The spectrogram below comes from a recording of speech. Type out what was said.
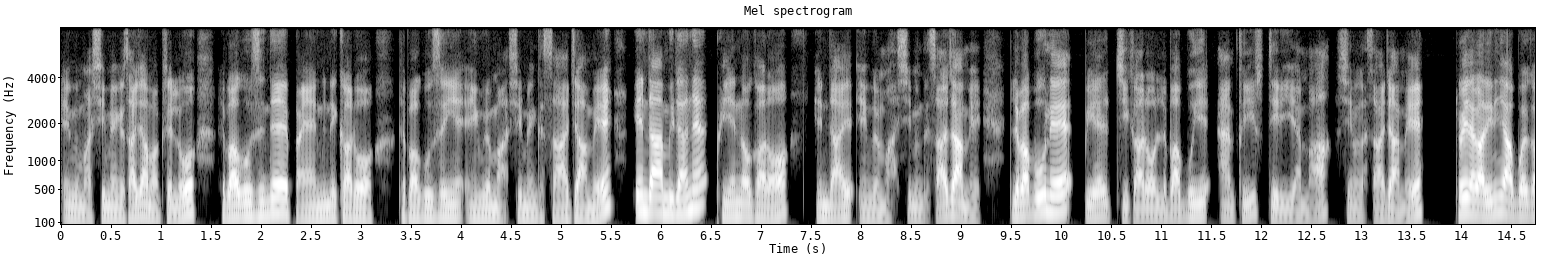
အင်္ဂလန်မှာရှင်မြင်ကစားကြမှာဖြစ်လို့လီဗာပူးဇင်နဲ့ဘိုင်ယန်မြူနစ်ကတော့လီဗာပူးဇင်ရဲ့အင်္ဂလန်မှာရှင်မြင်ကစားကြမယ်အင်တာမီလန်နဲ့ဖီယန်နော့ကတော့အင်တာရဲ့အင်္ဂလန်မှာရှင်မြင်ကစားကြမယ်လီဗာပူးနဲ့ PSG ကတော့လီဗာပူးရဲ့ Anfield Stadium မှာရှင်မြင်ကစားကြမယ်တွေ့ရတာကဒီနေ့ညပွဲက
